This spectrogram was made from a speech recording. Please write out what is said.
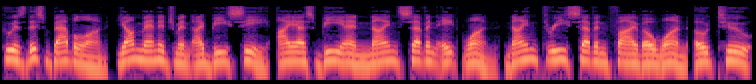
Who is This Babylon? YA Management IBC, ISBN 978 one 937501 2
